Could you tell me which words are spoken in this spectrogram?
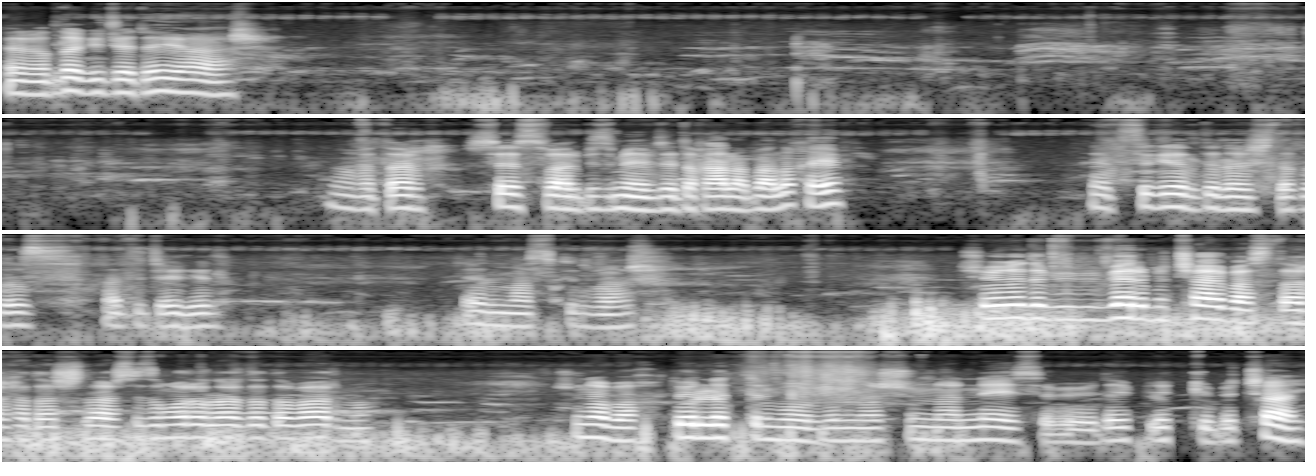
herhalde gece de yağar. Ne kadar ses var bizim evde de kalabalık ev. Hepsi geldiler işte kız. Hatice gel. Elmaskül var. Şöyle de bir biberimi çay bastı arkadaşlar. Sizin oralarda da var mı? Şuna bak. Döllettirmiyor bunlar. Şunlar neyse böyle iplik gibi çay.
